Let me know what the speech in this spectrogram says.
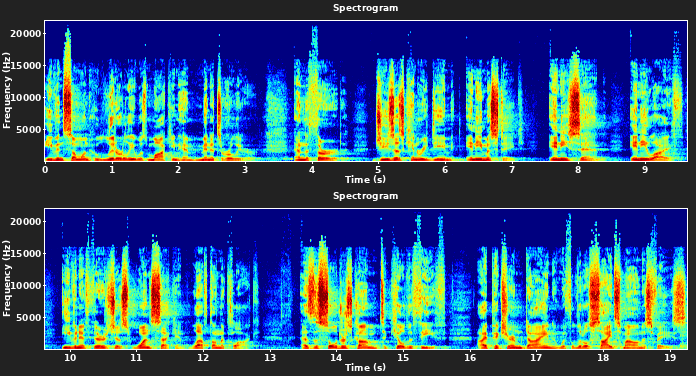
even someone who literally was mocking him minutes earlier. And the third, Jesus can redeem any mistake, any sin, any life, even if there's just one second left on the clock. As the soldiers come to kill the thief, I picture him dying with a little side smile on his face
